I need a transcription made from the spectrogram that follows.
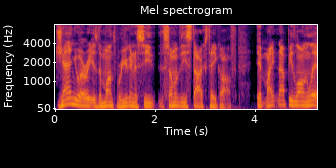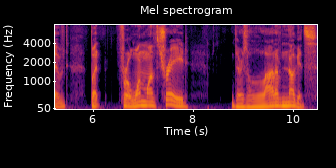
January is the month where you're going to see some of these stocks take off. It might not be long lived, but for a one month trade, there's a lot of nuggets,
